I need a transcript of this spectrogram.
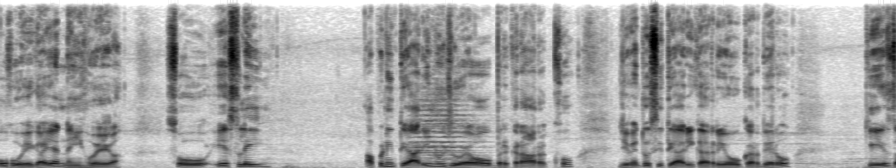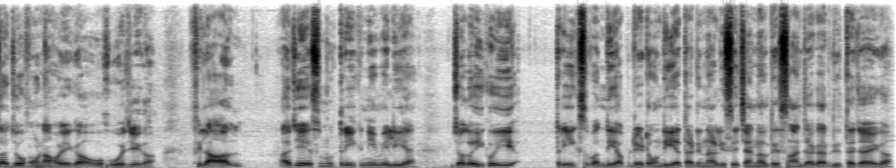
ਉਹ ਹੋਏਗਾ ਜਾਂ ਨਹੀਂ ਹੋਏਗਾ। ਸੋ ਇਸ ਲਈ ਆਪਣੀ ਤਿਆਰੀ ਨੂੰ ਜੋ ਹੈ, ਉਹ ਬਰਕਰਾਰ ਰੱਖੋ। ਜਿਵੇਂ ਤੁਸੀਂ ਤਿਆਰੀ ਕਰ ਰਹੇ ਹੋ, ਉਹ ਕਰਦੇ ਰਹੋ। ਕੇਸ ਦਾ ਜੋ ਹੋਣਾ ਹੋਏਗਾ, ਉਹ ਹੋ ਜਾਏਗਾ। ਫਿਲਹਾਲ ਅਜੇ ਇਸ ਨੂੰ ਤਰੀਕ ਨਹੀਂ ਮਿਲੀ ਹੈ। ਜਦੋਂ ਹੀ ਕੋਈ ਤਰੀਕ ਸੰਬੰਧੀ ਅਪਡੇਟ ਆਉਂਦੀ ਹੈ, ਤੁਹਾਡੇ ਨਾਲ ਇਸੇ ਚੈਨਲ ਤੇ ਸਾਂਝਾ ਕਰ ਦਿੱਤਾ ਜਾਏਗਾ।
